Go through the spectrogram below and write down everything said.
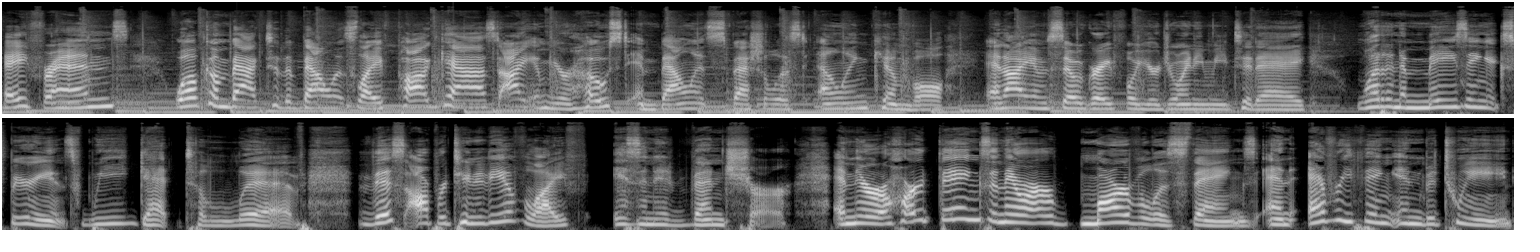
Hey, friends. Welcome back to the Balanced Life Podcast. I am your host and balance specialist, Ellen Kimball, and I am so grateful you're joining me today. What an amazing experience we get to live. This opportunity of life is an adventure. And there are hard things and there are marvelous things and everything in between.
